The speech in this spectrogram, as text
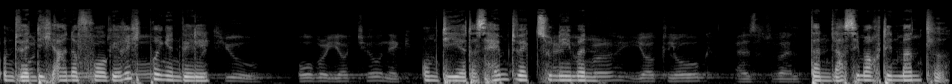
Und wenn dich einer vor Gericht bringen will, um dir das Hemd wegzunehmen, dann lass ihm auch den Mantel.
